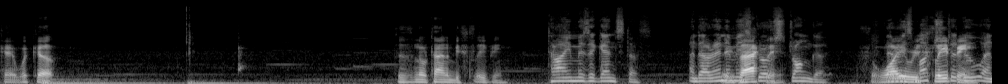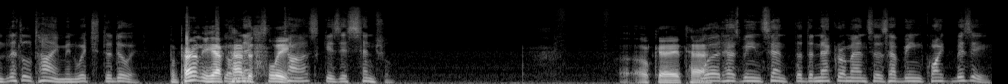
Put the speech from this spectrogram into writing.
Okay, wake up. This is no time to be sleeping. Time is against us, and our enemies Exactly. grow stronger. So why there is much to do and little time in which to do it. Apparently you have Your time to sleep. task is essential. Uh, okay, task. Word has been sent that the necromancers have been quite busy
